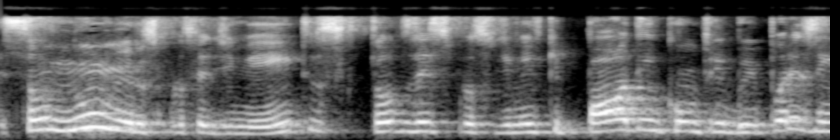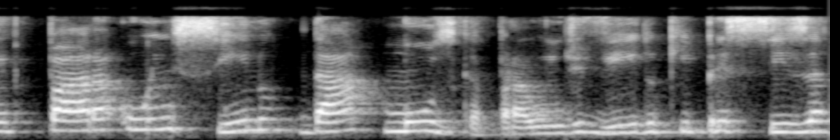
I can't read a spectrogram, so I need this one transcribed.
são inúmeros procedimentos, todos esses procedimentos que podem contribuir, por exemplo, para o ensino da música, para o indivíduo que precisa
